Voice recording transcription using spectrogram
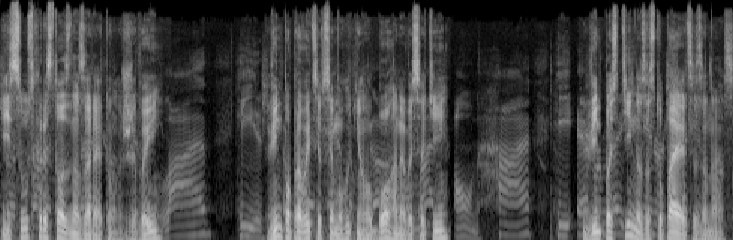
Ісус Христос з Назарету живий. Він по правиці всемогутнього Бога на висоті. Він постійно заступається за нас.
